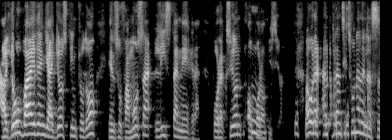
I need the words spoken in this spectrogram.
a Joe Biden y a Justin Trudeau en su famosa lista negra por acción o por omisión. Ahora, Ana Francis, una de las eh,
